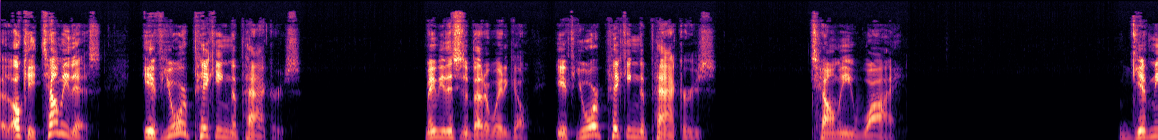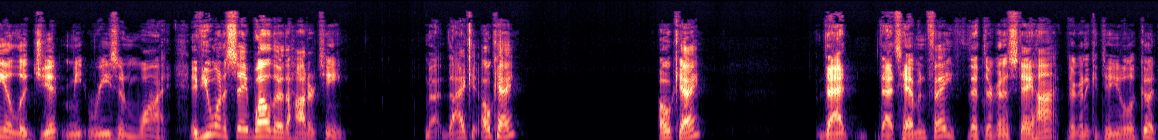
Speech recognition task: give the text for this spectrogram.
okay, tell me this: if you're picking the Packers, maybe this is a better way to go. If you're picking the Packers Tell me why. Give me a legit reason why. If you want to say, well, they're the hotter team, uh, I can. Okay. Okay. That that's having faith that they're going to stay hot. They're going to continue to look good.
